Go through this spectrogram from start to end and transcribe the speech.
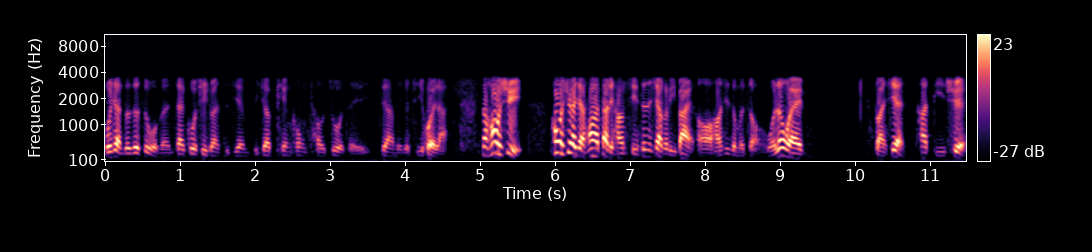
我想这就是我们在过去一段时间比较偏空操作的这样的一个机会啦。那后续后续来讲的话，到底行情甚至下个礼拜哦，行情怎么走？我认为。短线它的确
